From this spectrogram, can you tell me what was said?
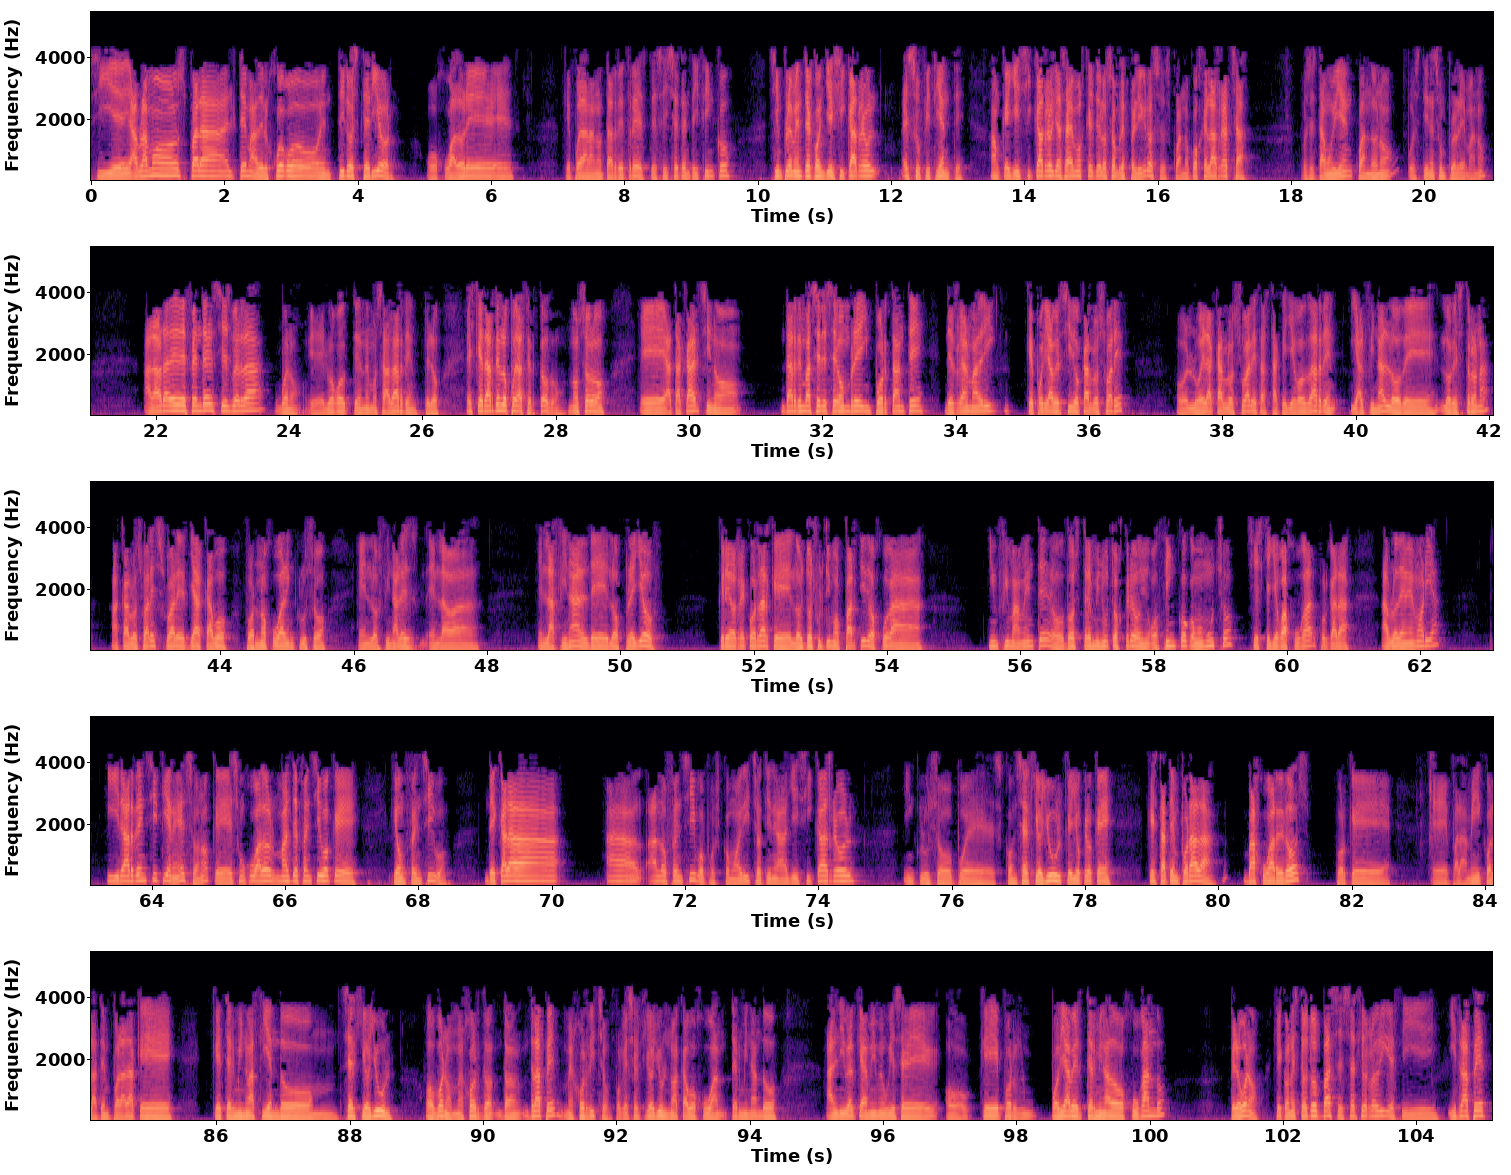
si eh, hablamos para el tema del juego en tiro exterior o jugadores que puedan anotar de 3 de 6.75, simplemente con JC Carroll es suficiente. Aunque JC Carroll ya sabemos que es de los hombres peligrosos. Cuando coge la racha, pues está muy bien. Cuando no, pues tienes un problema, ¿no? A la hora de defender, si es verdad, bueno, eh, luego tenemos a Darden, pero es que Darden lo puede hacer todo. No solo eh, atacar, sino Darden va a ser ese hombre importante del Real Madrid que podía haber sido Carlos Suárez o lo era Carlos Suárez hasta que llegó Darden y al final lo de lo destrona a Carlos Suárez. Suárez ya acabó por no jugar incluso en los finales en la en la final de los playoffs. Creo recordar que los dos últimos partidos juega ínfimamente o dos tres minutos creo o cinco como mucho si es que llegó a jugar porque ahora hablo de memoria y Darden sí tiene eso, ¿no? Que es un jugador más defensivo que, que ofensivo. De cara al ofensivo, pues como he dicho, tiene a JC Carroll, incluso pues con Sergio Yul, que yo creo que, que esta temporada va a jugar de dos, porque eh, para mí con la temporada que, que terminó haciendo mm, Sergio Yul, o bueno, mejor Don, Don Draper, mejor dicho, porque Sergio Yul no acabó jugando, terminando al nivel que a mí me hubiese o que por, podía haber terminado jugando, pero bueno, que con estos dos bases, Sergio Rodríguez y, y Draper,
